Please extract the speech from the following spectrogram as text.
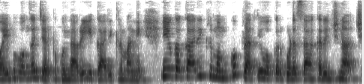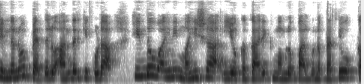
వైభవంగా జరుపుకున్నారు ఈ కార్యక్రమాన్ని. ఈ యొక్క కార్యక్రమంకు ప్రతి ఒక్కరు కూడా సహకరించిన చిన్నలు పెద్దలు అందరికీ కూడా హిందూ వాహిని మహిష ఈ యొక్క కార్యక్రమంలో పాల్గొన్న ప్రతి ఒక్క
